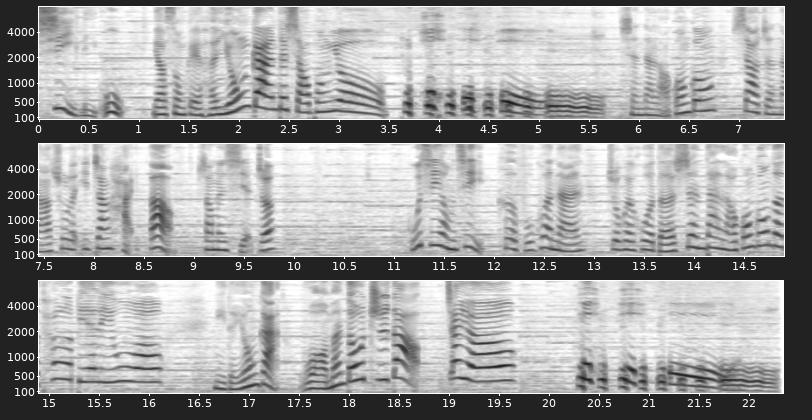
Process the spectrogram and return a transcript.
气礼物。”要送给很勇敢的小朋友。吼吼吼吼吼！圣诞老公公笑着拿出了一张海报，上面写着：“鼓起勇气，克服困难，就会获得圣诞老公公的特别礼物哦。你的勇敢，我们都知道，加油！”吼吼吼吼！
